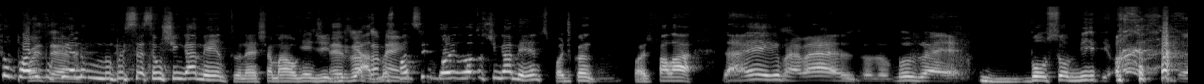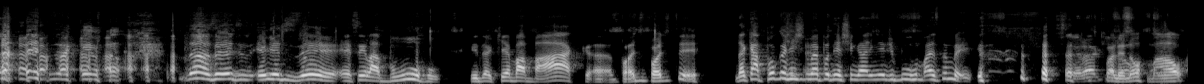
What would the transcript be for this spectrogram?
Não pode pois porque é, né? não, não, precisa ser um xingamento, né? Chamar alguém de, de viado. Mas pode ser dois outros xingamentos. Pode, pode falar Aí, todo mundo é bolsomídio. Não, eu ia dizer, eu ia dizer é, sei lá, burro, e daqui é babaca. Pode, pode ter. Daqui a pouco a gente não vai poder xingar ninguém de burro mais também. Será que Olha, é normal.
